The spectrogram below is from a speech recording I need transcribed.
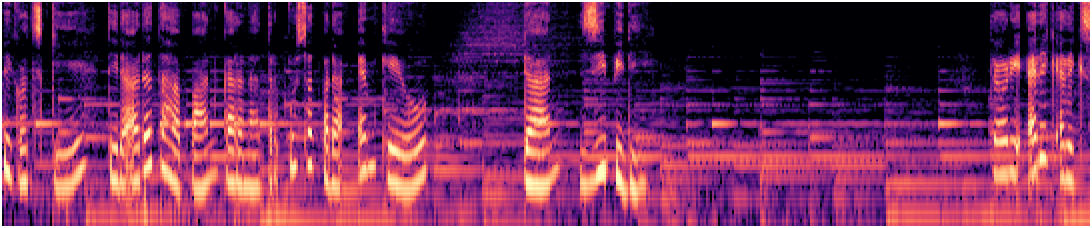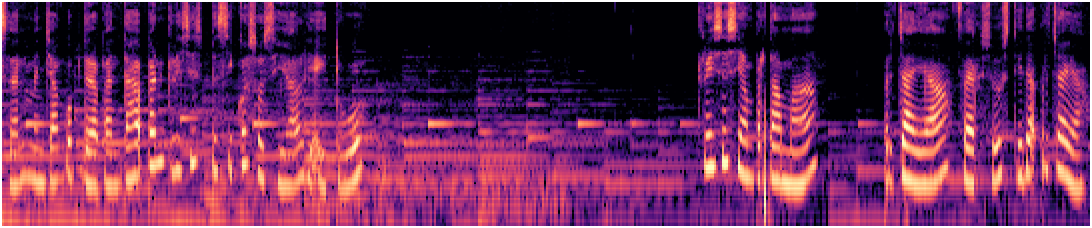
Vygotsky tidak ada tahapan karena terpusat pada MKO dan ZPD. Teori Erik Erikson mencangkup delapan tahapan krisis psikososial yaitu Krisis yang pertama, percaya versus tidak percaya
